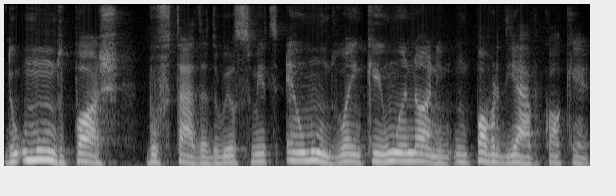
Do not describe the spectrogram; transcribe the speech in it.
do mundo pós-bufetada de Will Smith, é um mundo em que um anónimo, um pobre diabo qualquer,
